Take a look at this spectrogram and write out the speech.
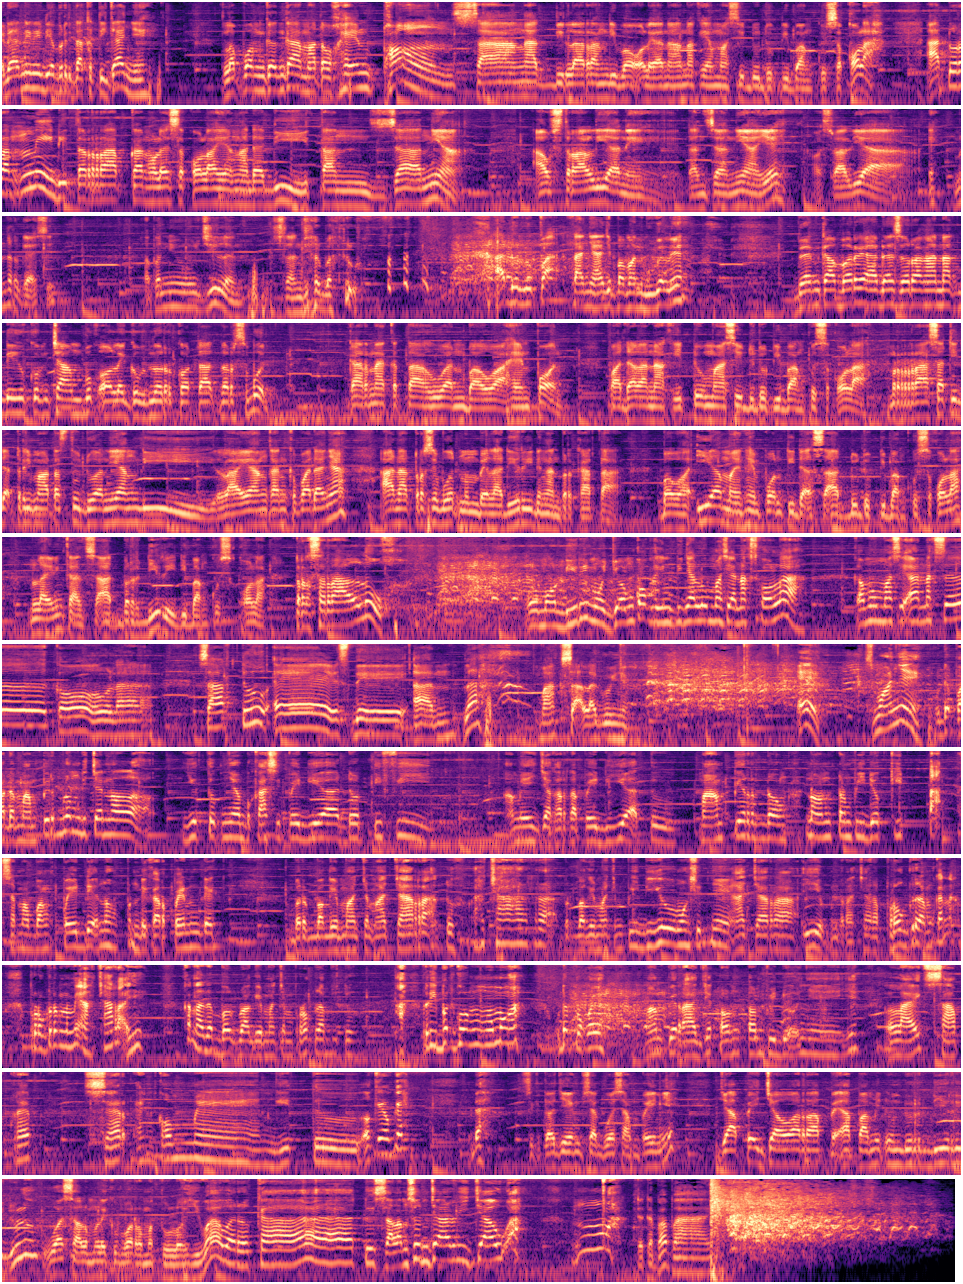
Dan ini dia berita ketiganya. Telepon genggam atau handphone sangat dilarang dibawa oleh anak-anak yang masih duduk di bangku sekolah. Aturan ini diterapkan oleh sekolah yang ada di Tanzania, Australia nih, Tanzania ya, Australia. Eh bener gak sih? Apa New Zealand, Selandia Baru? Aduh lupa, tanya aja paman Google ya. Dan kabarnya ada seorang anak dihukum cambuk oleh gubernur kota tersebut karena ketahuan bawa handphone. Padahal anak itu masih duduk di bangku sekolah. Merasa tidak terima atas tuduhan yang dilayangkan kepadanya, anak tersebut membela diri dengan berkata bahwa ia main handphone tidak saat duduk di bangku sekolah, melainkan saat berdiri di bangku sekolah. Terserah lu. Lu mau diri mau jongkok intinya lu masih anak sekolah. Kamu masih anak sekolah. Satu SD an lah maksa lagunya. Eh, semuanya udah pada mampir belum di channel YouTube-nya Bekasipedia.tv? Ame Jakarta Pedia tuh. Mampir dong nonton video kita sama Bang Pede noh pendekar pendek. Berbagai macam acara tuh. Acara berbagai macam video maksudnya acara iya bener acara program. Kan program namanya acara ya kan ada berbagai macam program itu ah ribet gua ngomong ah. Udah pokoknya mampir aja tonton videonya ya like subscribe share and comment gitu. Oke oke. Udah segitu aja yang bisa gue sampaikan ya Jape Jawara PA pamit undur diri dulu. Wassalamualaikum warahmatullahi wabarakatuh. Salam sun jauh. Ah. Dadah bye bye.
